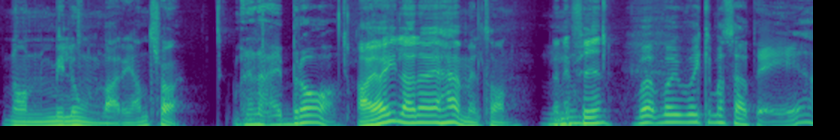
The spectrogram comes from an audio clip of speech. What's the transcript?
Någon melonvariant tror jag. Men den här är bra. Ja, jag gillar det Hamilton. Den Mm. är fin. Vad, vad, vad kan man säga att det är?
